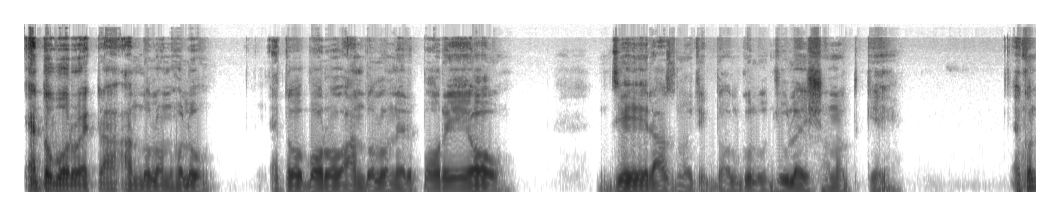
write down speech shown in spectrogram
এত বড় একটা আন্দোলন হলো, এত বড় আন্দোলনের পরেও যে রাজনৈতিক দলগুলো জুলাই সনদকে, এখন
